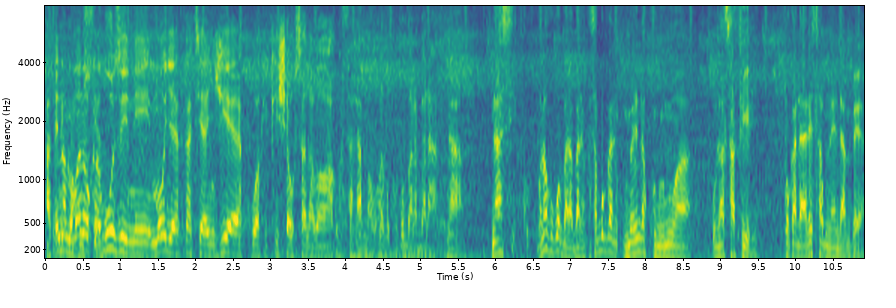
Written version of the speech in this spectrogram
hatuna kwa maana ukaguzi ni moja kati ya njia ya kuhakikisha usalama wako usalama wako. unapokuwa barabarani. Naam. Na unapokuwa barabarani, kwa sababu gani? Umeenda kununua, unasafiri toka Dar es Salaam unaenda Mbeya,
